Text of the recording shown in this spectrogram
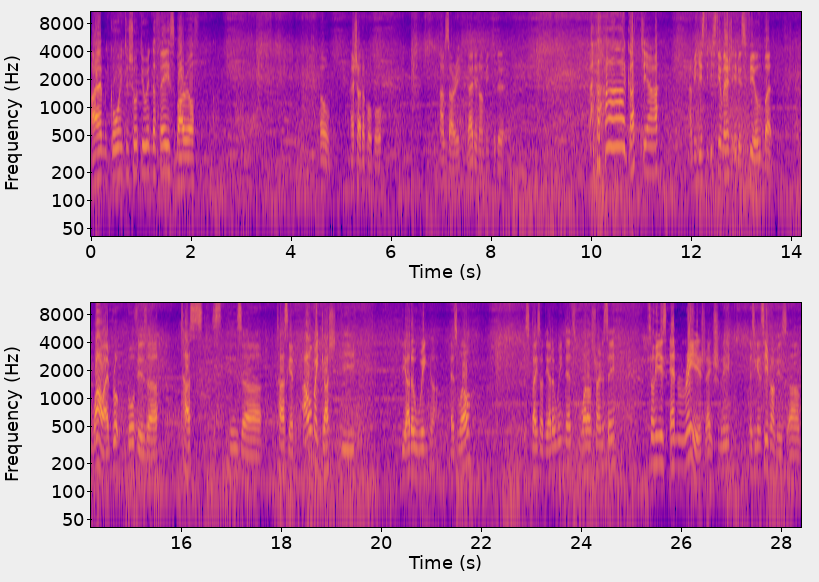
I am going to shoot you in the face, Barioth. Oh, I shot a popo. I'm sorry, I did not mean to do it. Haha, gotcha! I mean, he, st he still managed to eat his field, but wow, I broke both his uh, tusks his uh, task and oh my gosh, the the other wing uh, as well. The spikes on the other wing, that's what I was trying to say. So he's enraged actually. As you can see from his um,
